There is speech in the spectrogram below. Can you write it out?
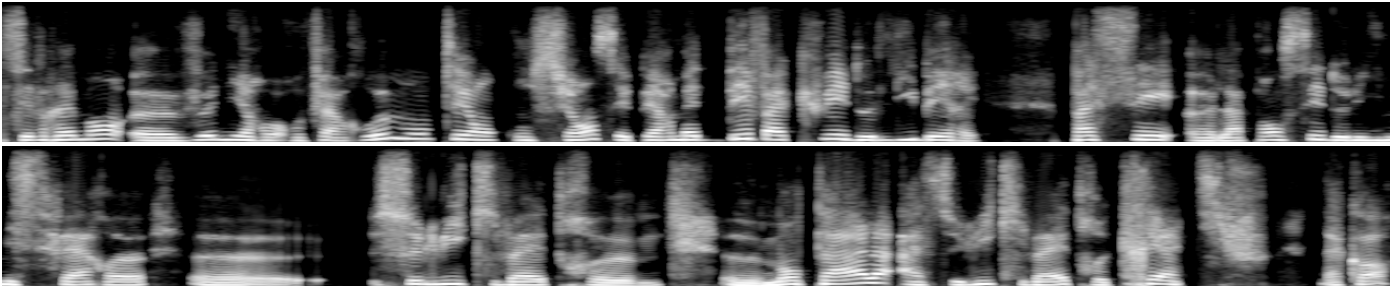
c'est vraiment venir faire remonter en conscience et permettre d'évacuer et de libérer, passer euh, la pensée de l'hémisphère euh, euh, celui qui va être euh, euh, mental à celui qui va être créatif, d'accord?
